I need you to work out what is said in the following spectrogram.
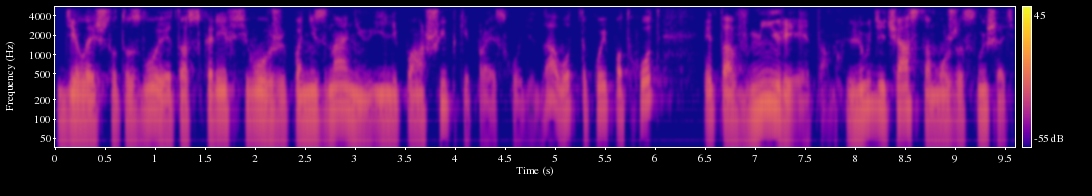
делает что-то злое, это, скорее всего, уже по незнанию или по ошибке происходит. Да, вот такой подход – это в мире этом. Люди часто можно слышать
